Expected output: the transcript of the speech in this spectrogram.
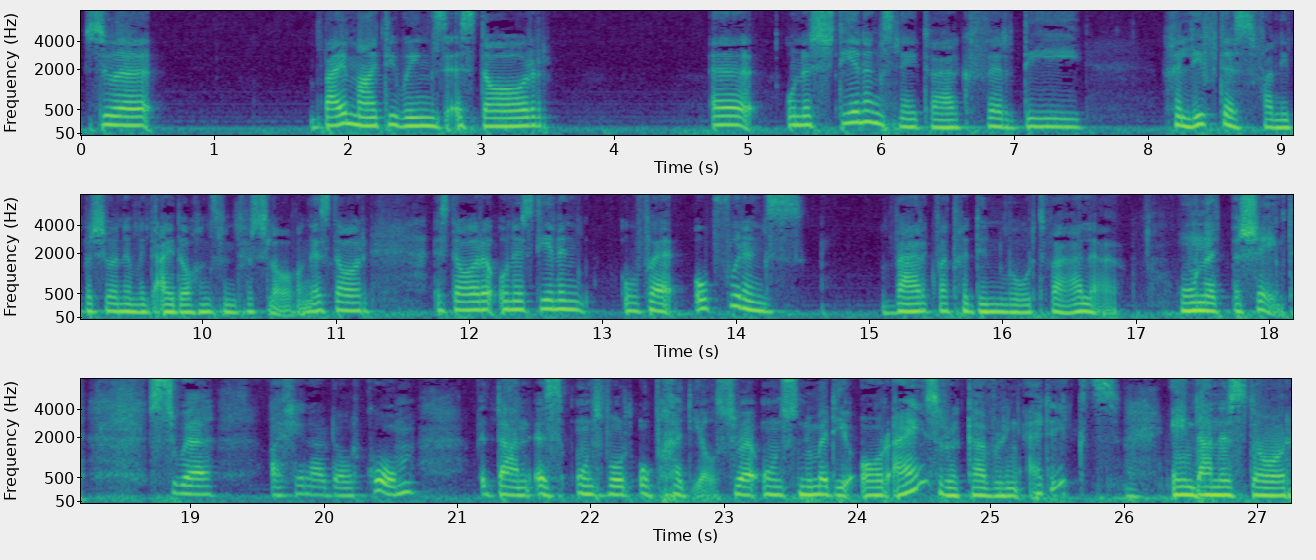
So by Mighty Wings is daar 'n ondersteuningsnetwerk vir die geliefdes van die persone met uitdagings met verslawing. Is daar is daar 'n ondersteuning of 'n opvoedingswerk wat gedoen word vir hulle? 100%. So as jy nou daar kom, dan is ons word opgedeel. So ons noem dit die RAs, recovering addicts, en dan is daar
